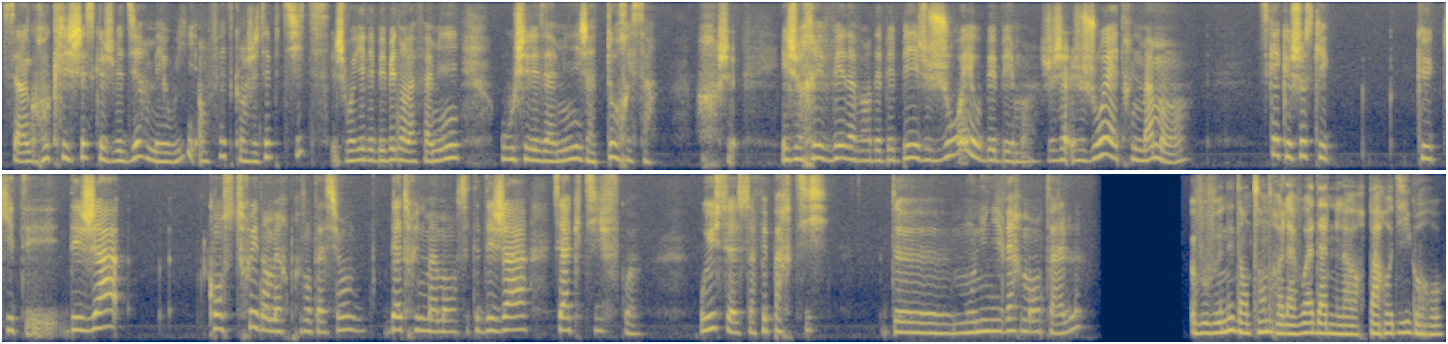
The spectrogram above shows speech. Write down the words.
C'est un gros cliché ce que je vais dire, mais oui, en fait, quand j'étais petite, je voyais des bébés dans la famille ou chez les amis, j'adorais ça. Oh, et je rêvais d'avoir des bébés, je jouais aux bébés, moi. Je, jouais à être une maman. Hein. C'est quelque chose qui, qui était déjà construit dans mes représentations d'être une maman. C'était déjà, c'est actif, quoi. Oui, ça fait partie de mon univers mental. Vous venez d'entendre la voix d'Anne-Laure Parodie Gros,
